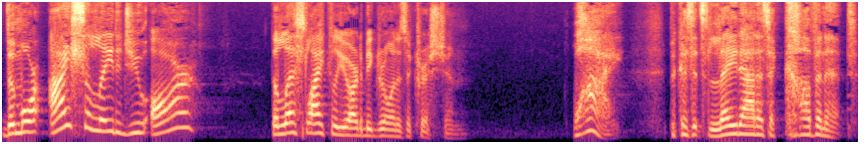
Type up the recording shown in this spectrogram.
the more isolated you are, the less likely you are to be growing as a Christian. Why? Because it's laid out as a covenant.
